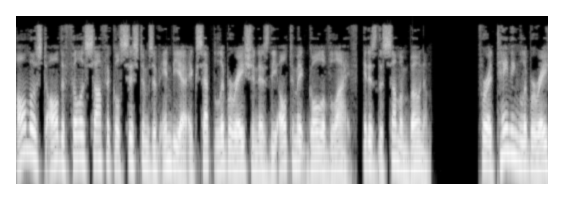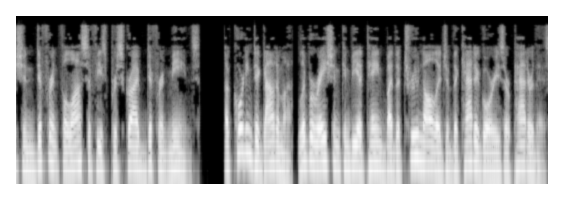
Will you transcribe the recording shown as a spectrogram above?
Almost all the philosophical systems of India accept liberation as the ultimate goal of life, it is the summum bonum. For attaining liberation different philosophies prescribe different means. According to Gautama, liberation can be attained by the true knowledge of the categories or padarthas.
